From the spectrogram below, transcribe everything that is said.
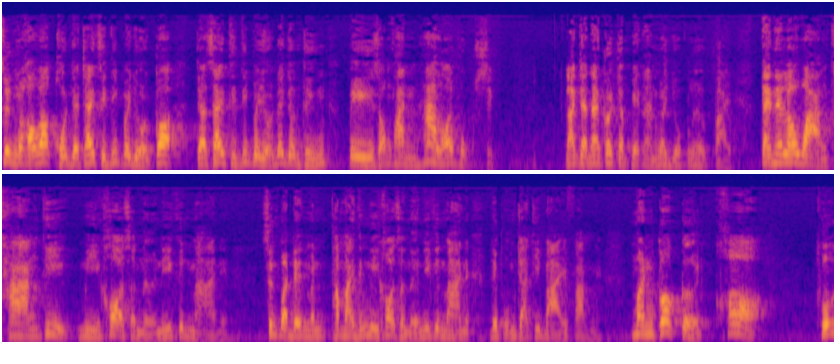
ซึ่งหมายความว่าคนจะใช้สิทธิประโยชน์ก็จะใช้สิทธิประโยชน์ได้จนถึงปี 2560 หลังจากนั้นก็จะเป็นอันว่ายกเลิกไป แต่ในระหว่างทางที่มีข้อเสนอนี้ขึ้นมาเนี่ย ซึ่งประเด็นมันทำไมถึงมีข้อเสนอนี้ขึ้นมาเนี่ยเดี๋ยวผมจะอธิบายให้ฟังเนี่ยมันก็เกิดข้อท้วง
